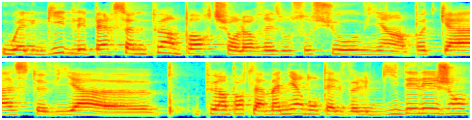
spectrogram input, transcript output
où elles guident les personnes, peu importe sur leurs réseaux sociaux, via un podcast, via euh, peu importe la manière dont elles veulent guider les gens,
